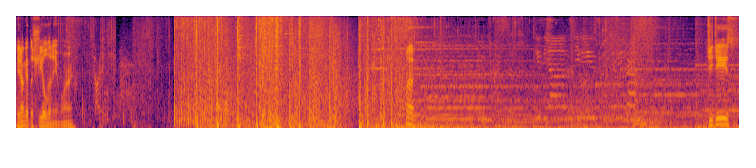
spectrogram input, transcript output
You. Don't get the shield anymore. What? GG's.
